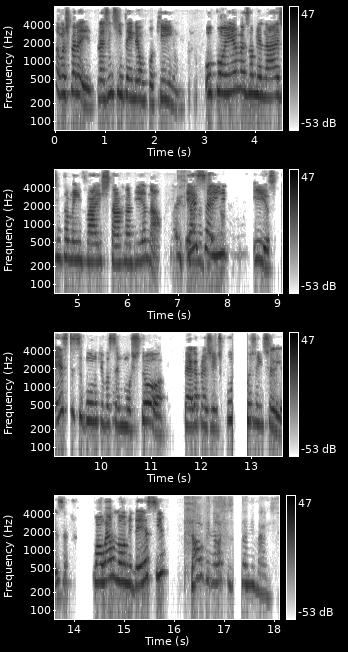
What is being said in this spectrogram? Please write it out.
Não, mas espera aí, para a gente entender um pouquinho, o Poemas Homenagem também vai estar na Bienal. Esse aí, isso, esse segundo que você me mostrou, pega para gente, por gentileza. Qual é o nome desse? Salve Nossos Animais.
